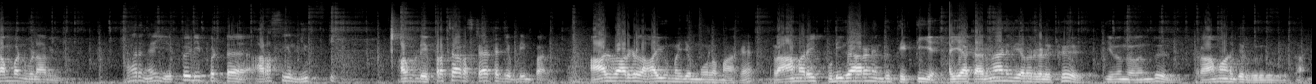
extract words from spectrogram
கம்பன் விழாவையும். பாருங்க எப்படிப்பட்ட அரசியல் யுக்தி. அவங்களுடைய பிரச்சார ஸ்ட்ராட்டஜி எப்படின்னு பாருங்க. ஆழ்வார்கள் ஆய்வு மையம் மூலமாக ராமரை குடிகாரன் என்று திட்டிய ஐயா கருணாநிதி அவர்களுக்கு இவங்க வந்து ராமானுஜர் விருது கொடுத்தாங்க.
